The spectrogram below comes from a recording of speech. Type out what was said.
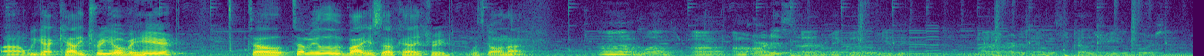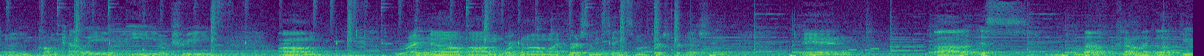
uh, we got Cali Tree over here. Tell tell me a little bit about yourself, Cali Tree. What's going on? Uh, well, um, I'm an artist. I make uh, music. My artist name is Cali Trees, of course. Uh, you can call me Cali or E or Trees. Um, right now, I'm working on my first mixtape. It's my first production, and uh, it's about kind of like a few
